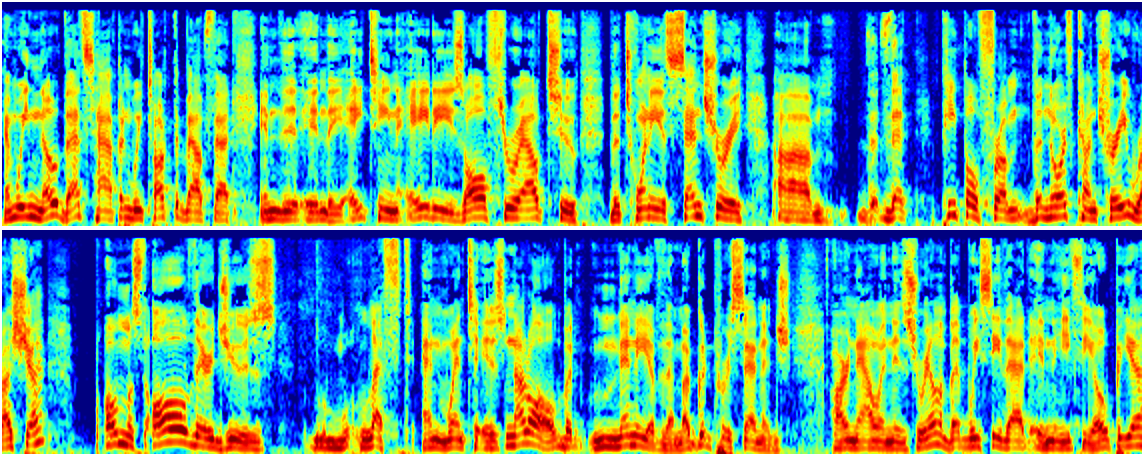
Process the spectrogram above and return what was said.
And we know that's happened. We talked about that in the in the 1880s, all throughout to the 20th century. Um, th- that people from the North Country, Russia, almost all their Jews left and went to Israel. Not all, but many of them, a good percentage, are now in Israel. But we see that in Ethiopia.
